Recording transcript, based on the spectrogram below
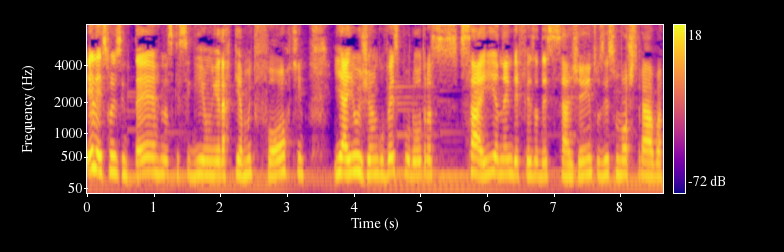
é, eleições internas que seguiam hierarquia muito forte, e aí o Jango, vez por outra, saía né, em defesa desses sargentos. Isso mostrava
